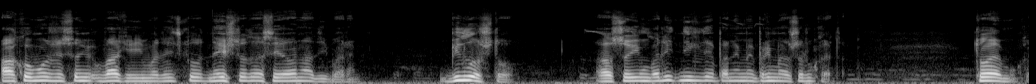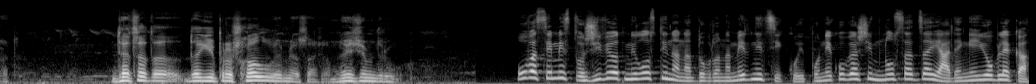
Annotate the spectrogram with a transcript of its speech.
ако може со ваке инвалидско нешто да се онади барем. Било што. А со инвалид нигде па не ме прима со руката. Тоа е муката. Децата да ги прошколувам ја сакам, нечем друго. Ова семејство живее од милостина на добронамерници кои понекогаш им носат за јадење и облека.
